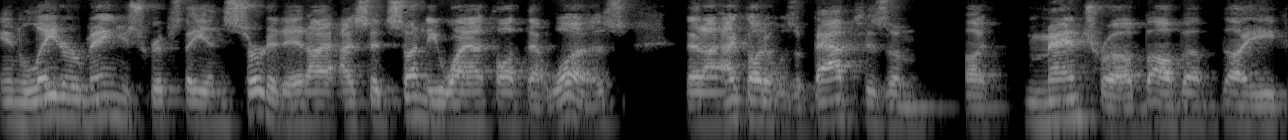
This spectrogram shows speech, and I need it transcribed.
in later manuscripts they inserted it. I, I said Sunday why I thought that was that I, I thought it was a baptism uh, mantra, of a,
